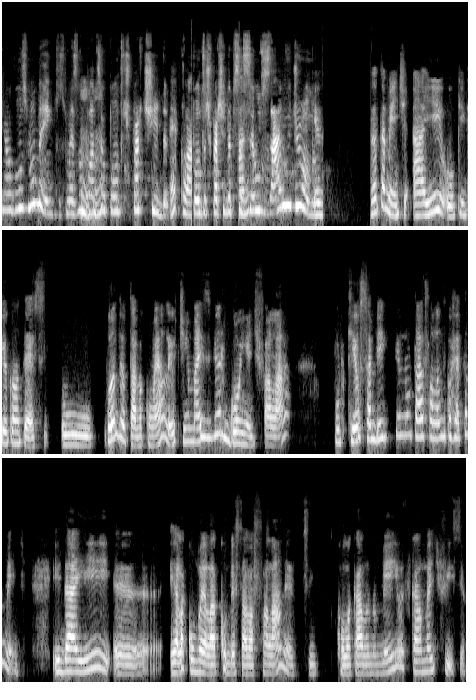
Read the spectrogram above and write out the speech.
em alguns momentos, mas não uhum. pode ser o ponto de partida. É claro. O ponto de partida precisa claro. ser usar o idioma. Exatamente. Aí o que, que acontece? O... Quando eu estava com ela, eu tinha mais vergonha de falar porque eu sabia que não estava falando corretamente. E daí, é, ela, como ela começava a falar, né, se colocava no meio, ficava mais difícil.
